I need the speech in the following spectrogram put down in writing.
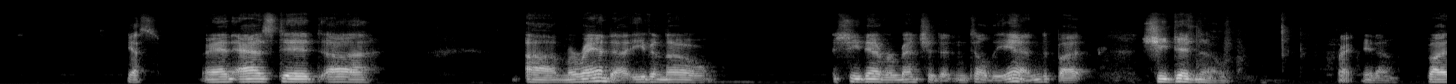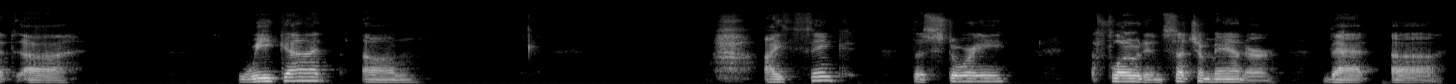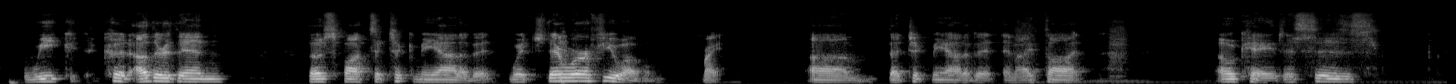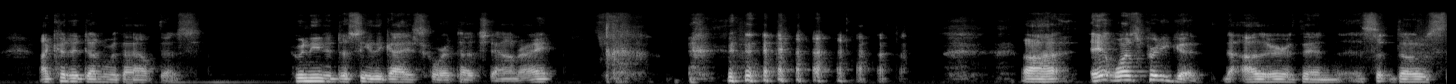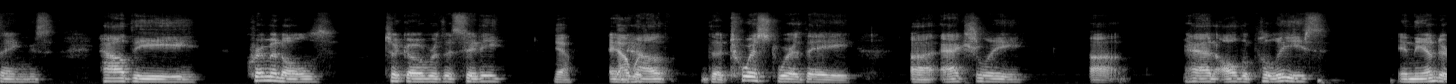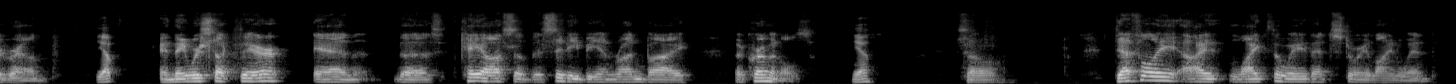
Yes. And as did uh, uh, Miranda, even though she never mentioned it until the end, but she did know. Right. You know, but uh, we got, um, I think the story flowed in such a manner that uh, we c- could, other than those spots that took me out of it, which there were a few of them Right. um, that took me out of it. And I thought, okay, this is, I could have done without this. Who needed to see the guy score a touchdown, right? uh, it was pretty good, other than those things, how the criminals took over the city. Yeah. And how the twist where they uh, actually uh, had all the police in the underground Yep. and they were stuck there and the chaos of the city being run by the criminals Yeah. so definitely i like the way that storyline went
